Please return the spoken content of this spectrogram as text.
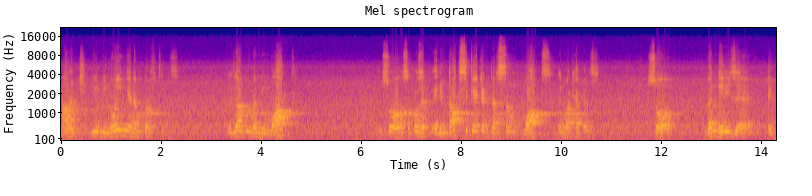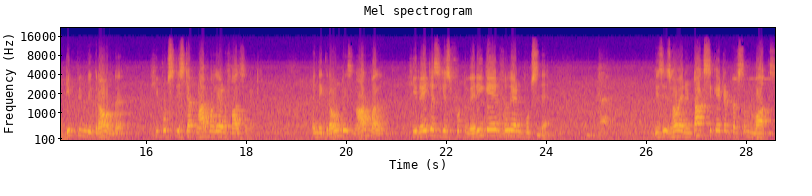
knowledge. You will be knowing a number of things. For example, when you walk, so suppose an intoxicated person walks, then what happens? So when there is a, a dip in the ground, he puts the step normally and falls in it. When the ground is normal, he raises his foot very carefully and puts there. This is how an intoxicated person walks.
